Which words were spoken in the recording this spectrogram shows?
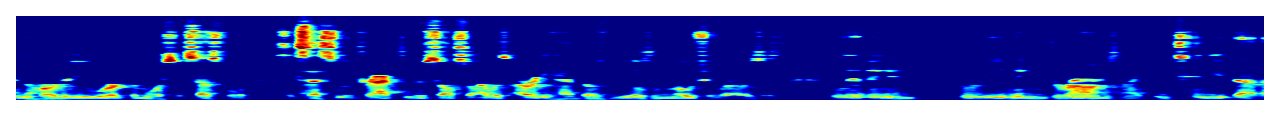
And the harder you work, the more successful success you attract to yourself. So I was already had those wheels in motion where I was just living and breathing drums. And I continued that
